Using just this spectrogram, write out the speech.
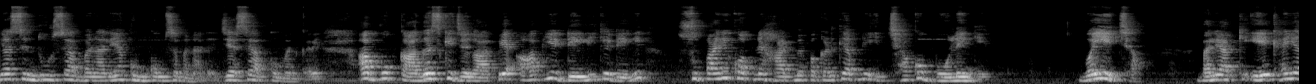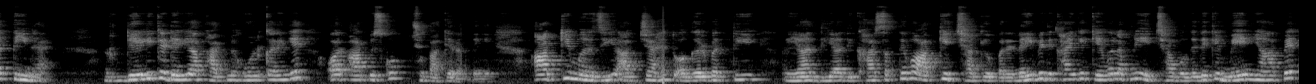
या सिंदूर से आप बना ले, या कुमकुम से बना ले, जैसे आपको मन करे। अब वो कागज़ की जगह पे आप ये डेली के डेली सुपारी को अपने हाथ में पकड़ के अपनी इच्छा को बोलेंगे। वही इच्छा, भले आपकी एक है या तीन है डेली के डेली आप हाथ में होल्ड करेंगे और आप इसको छुपा के रख देंगे। आपकी मर्ज़ी, आप चाहें तो अगरबत्ती या दिया दिखा सकते हो, वो आपकी इच्छा के ऊपर है। नहीं भी दिखाएँगे, केवल अपनी इच्छा बोलते देखिए मेन यहाँ पे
